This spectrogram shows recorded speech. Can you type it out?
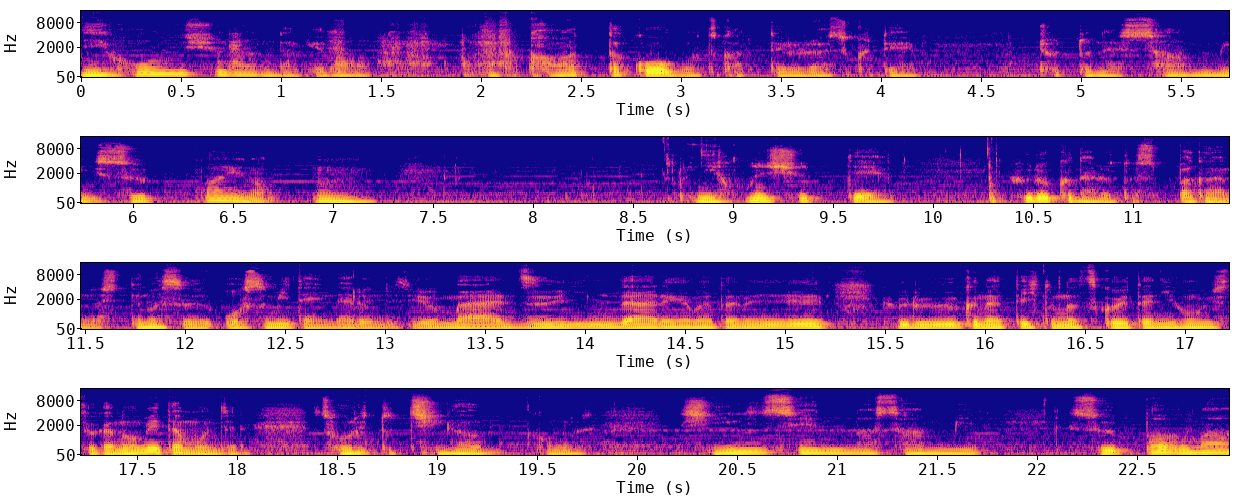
日本酒なんだけどなんか変わった酵母を使ってるらしくてちょっとね酸味酸っぱいのうん日本酒って古くなると酸っぱくなるの知ってます？お酢みたいになるんですよ。まずいんだ。あれがまたね。古くなって人懐こえた日本酒とか飲めたもんじゃない。それと違う。この新鮮な酸味。酸っぱうま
